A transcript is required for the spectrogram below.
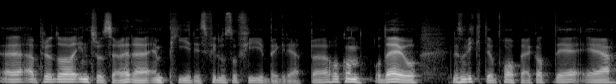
uh, Jeg prøvde å introdusere det empirisk filosofibegrepet, Håkon. Og det er jo liksom viktig å påpeke at det er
